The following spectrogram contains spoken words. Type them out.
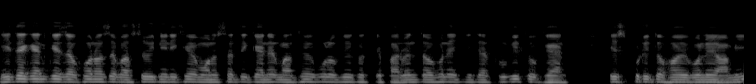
গীতা জ্ঞানকে যখন হচ্ছে বাস্তবিক নিরীক্ষে মনস্তাত্ত্বিক জ্ঞানের মাধ্যমে উপলব্ধি করতে পারবেন, তখনই গীতার প্রকৃত জ্ঞান স্ফুটিত হয় বলে আমি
